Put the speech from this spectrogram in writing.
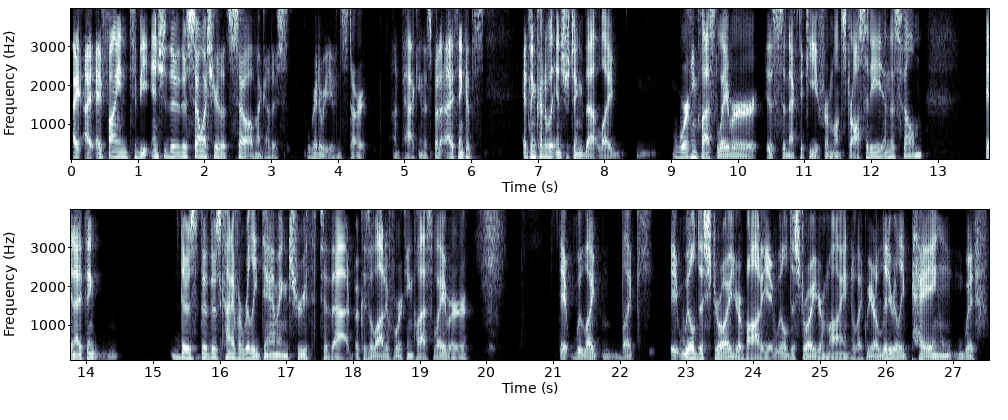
I, I, find to be interesting. There, there's so much here that's so oh my god. There's where do we even start unpacking this? But I think it's it's incredibly interesting that like working class labor is synecdoche for monstrosity in this film, and I think there's there, there's kind of a really damning truth to that because a lot of working class labor it will like like it will destroy your body. It will destroy your mind. Like we are literally paying with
